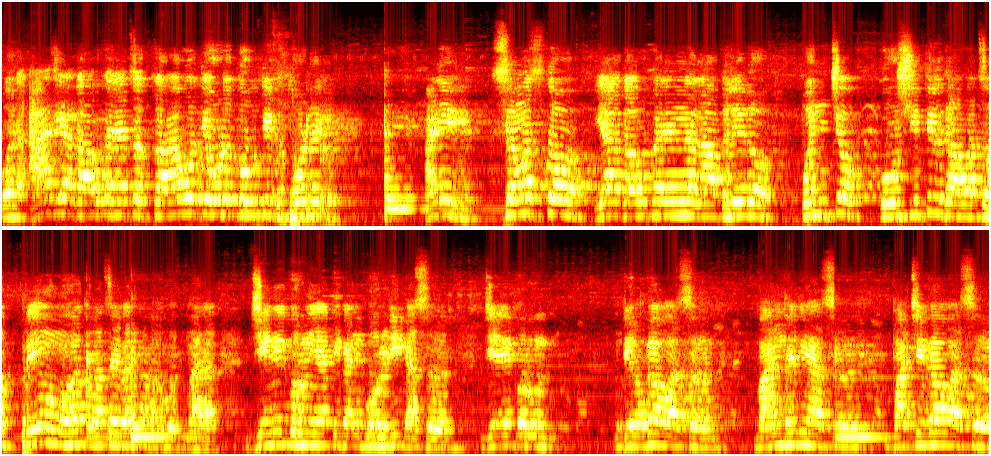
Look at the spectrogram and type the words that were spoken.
पण आज या गावकऱ्याचं करावं तेवढं कौतिक थोडं आणि समस्त या गावकऱ्यांना लाभलेलं पंचकोशीतील गावाचं प्रेम महत्वाचं आहे बघा भागवत महाराज. जेणेकरून या ठिकाणी बोर्डिक असल जेणेकरून देवगाव असल बांधणी असल पाचेगाव असल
